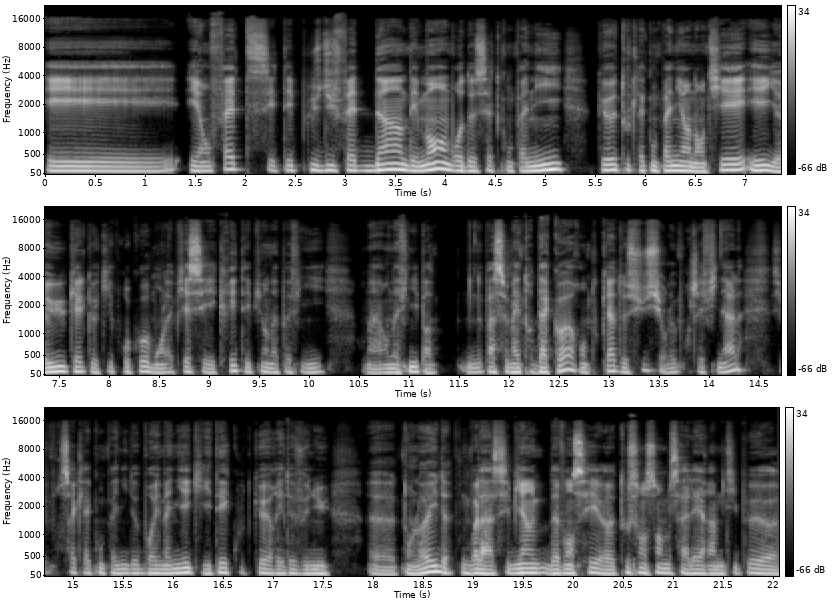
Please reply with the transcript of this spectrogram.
et, et en fait c'était plus du fait d'un des membres de cette compagnie que toute la compagnie en entier, et il y a eu quelques quiproquos. Bon, la pièce est écrite, et puis on n'a pas fini, on a, on a fini par ne pas se mettre d'accord, en tout cas, dessus sur le projet final. C'est pour ça que la compagnie de Breuil-Manier, qui était coup de cœur, est devenue euh, ton Lloyd. voilà, c'est bien d'avancer euh, tous ensemble. Ça a l'air un petit peu, euh,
